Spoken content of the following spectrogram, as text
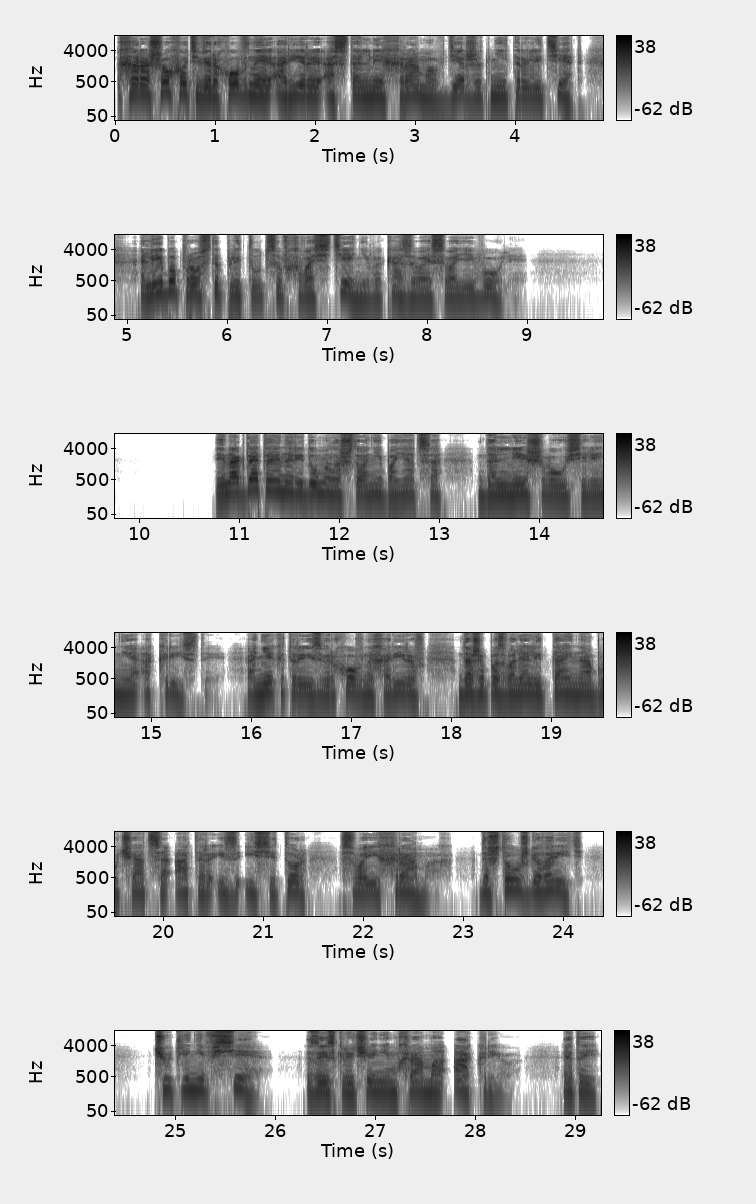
Хорошо, хоть верховные ариры остальных храмов держат нейтралитет, либо просто плетутся в хвосте, не выказывая своей воли. Иногда Тайнари думала, что они боятся дальнейшего усиления Акристы, а некоторые из верховных ариров даже позволяли тайно обучаться Атер из Иситор в своих храмах. Да что уж говорить, чуть ли не все, за исключением храма Акрио, этой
